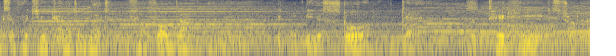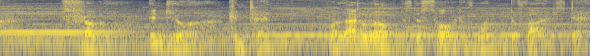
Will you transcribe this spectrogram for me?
likes of which you cannot imagine shall fall down upon you. It will be a storm of death. But take heed, struggler. Struggle, endure, contend. For that alone is the sword of one who defies death.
